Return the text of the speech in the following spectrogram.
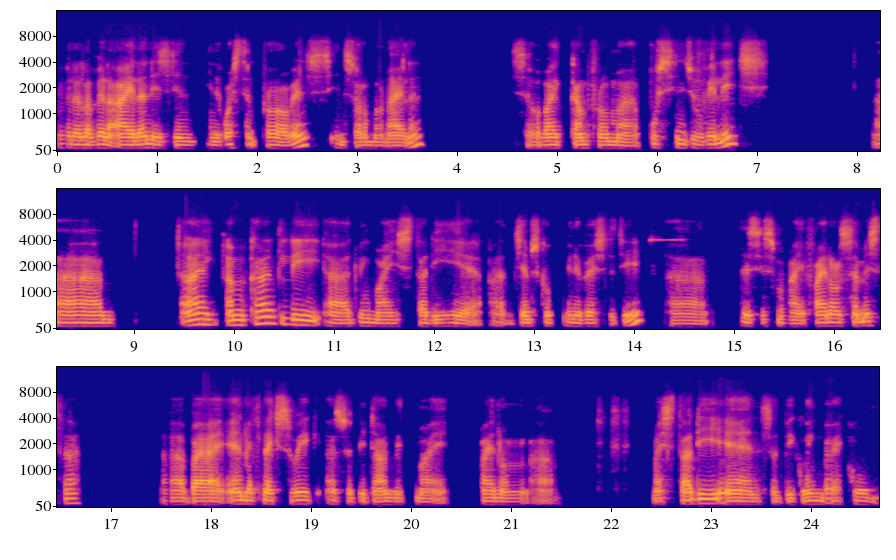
Vella La Vella Island is in, in the Western Province in Solomon Island. So I come from uh, Pusinju village. Um, I, am currently uh, doing my study here at James Cook University. Uh, this is my final semester. Uh, by end of next week, I should be done with my final uh, my study and should be going back home.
